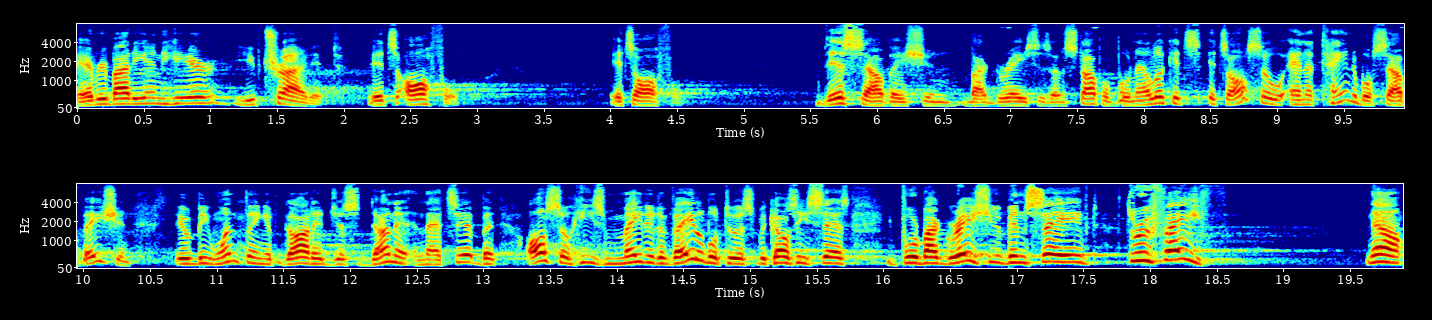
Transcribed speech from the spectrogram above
Everybody in here, you've tried it. It's awful. It's awful. This salvation by grace is unstoppable. Now, look, it's, it's also an attainable salvation. It would be one thing if God had just done it and that's it, but also He's made it available to us because He says, For by grace you've been saved through faith. Now,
